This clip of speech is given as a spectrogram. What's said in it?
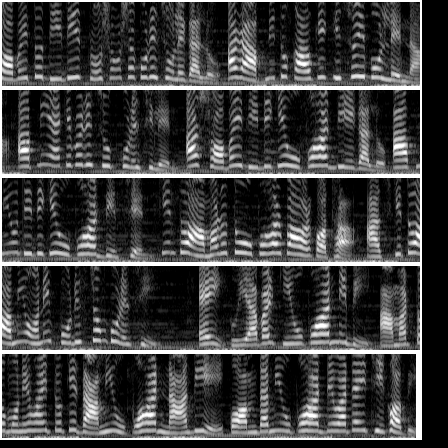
সবাই তো দিদির প্রশংসা করে চলে গেল। আর আপনি তো কাউকে কিছুই বললেন না। আপনি একেবারে চুপ করেছিলেন। আর সবাই দিদিকে উপহার দিয়ে গেল। আপনিও দিদিকে উপহার দিচ্ছেন, কিন্তু আমারও তো উপহার পাওয়ার কথা। আজকে তো আমি অনেক পরিশ্রম করেছি। এই, তুই আবার কি উপহার নিবি? আমার তো মনে হয় তোকে দামি উপহার না দিয়ে কম দামি উপহার দেওয়াটাই ঠিক হবে।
